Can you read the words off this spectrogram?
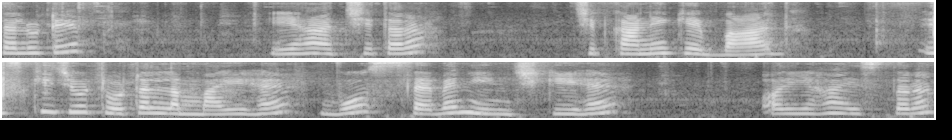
सेलो टेप यहाँ अच्छी तरह चिपकाने के बाद इसकी जो टोटल लंबाई है वो सेवन इंच की है और यहाँ इस तरह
